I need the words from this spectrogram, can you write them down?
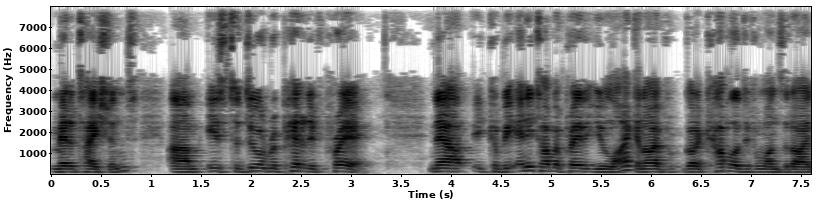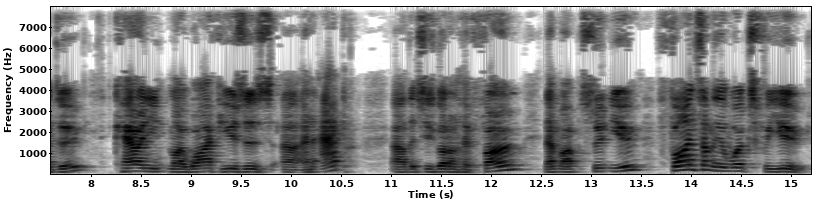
meditations um, is to do a repetitive prayer. Now, it could be any type of prayer that you like, and I've got a couple of different ones that I do. Karen, my wife, uses uh, an app uh, that she's got on her phone. That might suit you. Find something that works for you.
